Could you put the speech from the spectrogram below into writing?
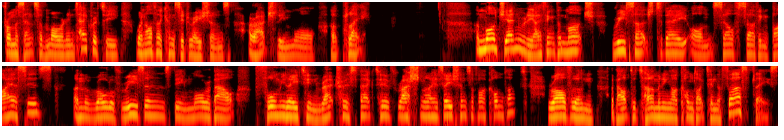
from a sense of moral integrity when other considerations are actually more at play. And more generally, I think that much research today on self serving biases and the role of reasons being more about formulating retrospective rationalizations of our conduct rather than about determining our conduct in the first place,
